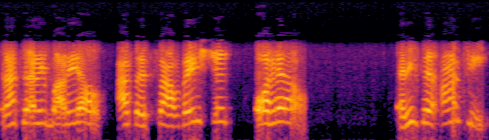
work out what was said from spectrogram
and I tell anybody else, I said salvation or hell. And he said, Auntie,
